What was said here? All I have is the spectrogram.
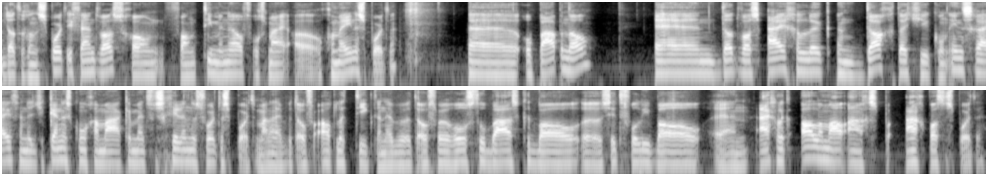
dat er een sportevent was. Gewoon van Team NL volgens mij algemene sporten. op Papendal. En dat was eigenlijk een dag dat je je kon inschrijven en dat je kennis kon gaan maken met verschillende soorten sporten. Maar dan hebben we het over atletiek, dan hebben we het over rolstoelbasketbal, uh, zitvolleybal en eigenlijk allemaal aangepaste sporten.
